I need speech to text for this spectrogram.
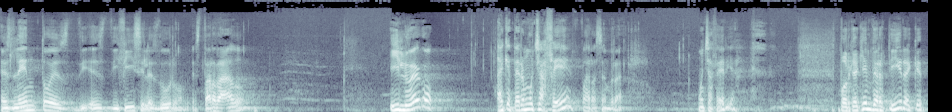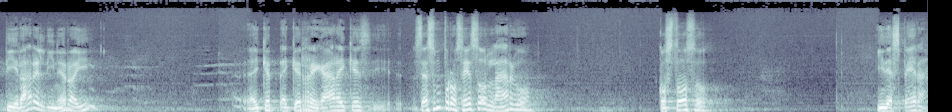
Es lento, es, es difícil, es duro, es tardado. Y luego hay que tener mucha fe para sembrar, mucha feria. Porque hay que invertir, hay que tirar el dinero ahí. Hay que, hay que regar, hay que... O sea, es un proceso largo costoso y de espera.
